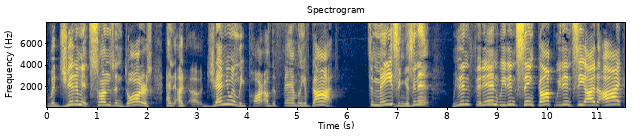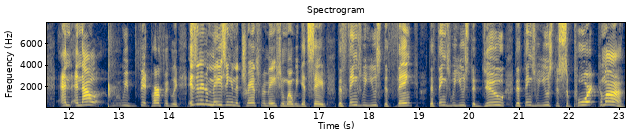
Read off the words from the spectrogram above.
legitimate sons and daughters and a, a genuinely part of the family of God. It's amazing, isn't it? We didn't fit in, we didn't sync up, we didn't see eye to eye, and, and now we fit perfectly. Isn't it amazing in the transformation when we get saved? The things we used to think, the things we used to do, the things we used to support. Come on.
